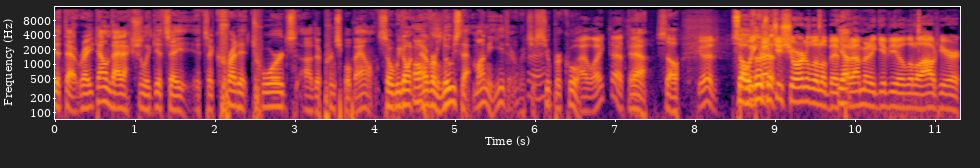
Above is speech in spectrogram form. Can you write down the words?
get that rate down, that actually gets a it's a credit towards uh, the principal balance. So we don't ever lose that money either, which is super cool. I like that. Then. yeah. So Good. So So we cut a- you short a little bit, Yep. but I'm going to give you a little out here.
